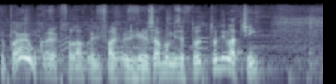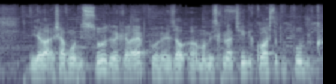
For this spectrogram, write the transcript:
Meu pai era um cara que falava, ele, fala, ele rezava uma missa toda, toda em latim. E ela achava um absurdo naquela época rezar uma missa em latim de costa para o público.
